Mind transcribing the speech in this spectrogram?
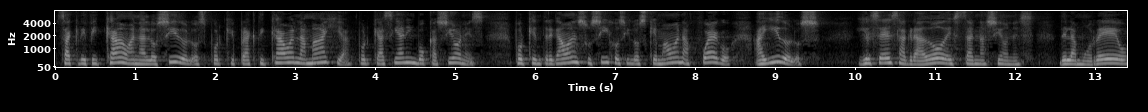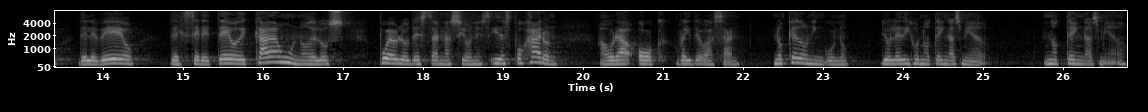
sacrificaban a los ídolos, porque practicaban la magia, porque hacían invocaciones, porque entregaban sus hijos y los quemaban a fuego a ídolos. Y él se desagradó de estas naciones, del amorreo, del ebeo, del cereteo de cada uno de los pueblos de estas naciones y despojaron ahora Og, rey de Basán. No quedó ninguno. Dios le dijo, no tengas miedo, no tengas miedo.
